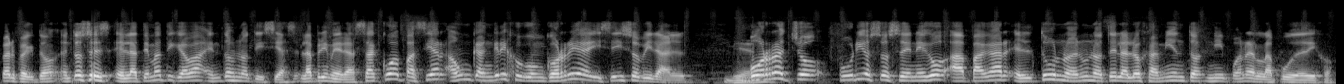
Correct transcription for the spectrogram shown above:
Perfecto. Entonces, eh, la temática va en dos noticias. La primera, sacó a pasear a un cangrejo con correa y se hizo viral. Borracho, furioso, se negó a pagar el turno en un hotel alojamiento, ni ponerla pude, dijo.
